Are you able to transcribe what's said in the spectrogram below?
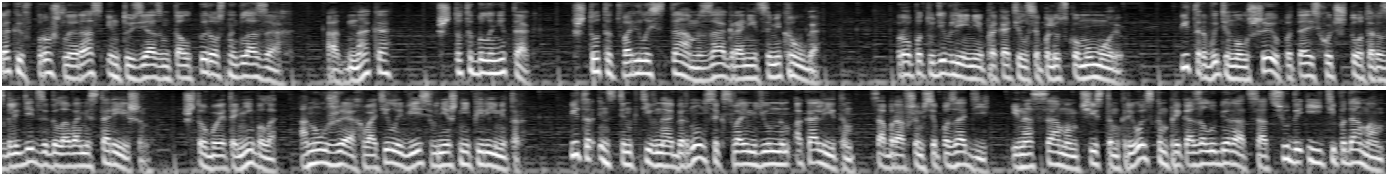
Как и в прошлый раз, энтузиазм толпы рос на глазах. Однако что-то было не так. Что-то творилось там, за границами круга. Ропот удивления прокатился по людскому морю. Питер вытянул шею, пытаясь хоть что-то разглядеть за головами старейшин. Что бы это ни было, оно уже охватило весь внешний периметр. Питер инстинктивно обернулся к своим юным акалитам, собравшимся позади, и на самом чистом креольском приказал убираться отсюда и идти по домам.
